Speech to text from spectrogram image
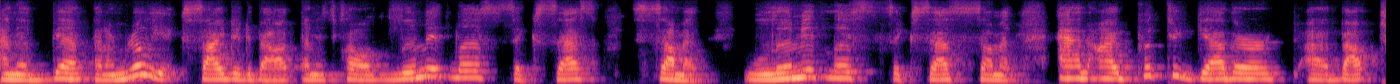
an event that i'm really excited about and it's called limitless success summit. Limitless success summit. And i put together about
